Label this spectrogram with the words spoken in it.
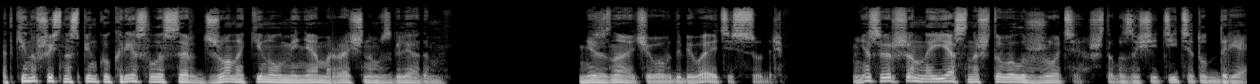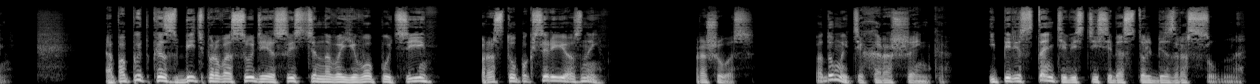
Откинувшись на спинку кресла, сэр Джон окинул меня мрачным взглядом. «Не знаю, чего вы добиваетесь, сударь. Мне совершенно ясно, что вы лжете, чтобы защитить эту дрянь. А попытка сбить правосудие с истинного его пути — проступок серьезный. Прошу вас, подумайте хорошенько и перестаньте вести себя столь безрассудно.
